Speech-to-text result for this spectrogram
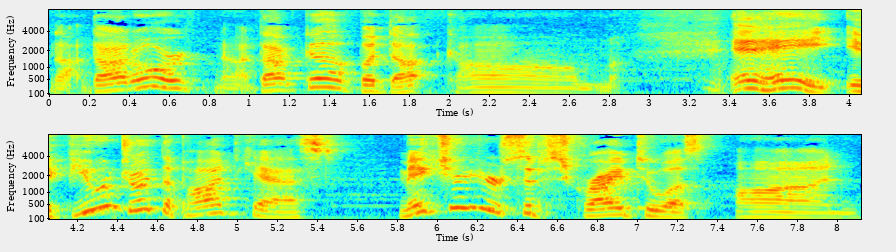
Not .org, not .gov, but .com. And hey, if you enjoyed the podcast, make sure you're subscribed to us on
